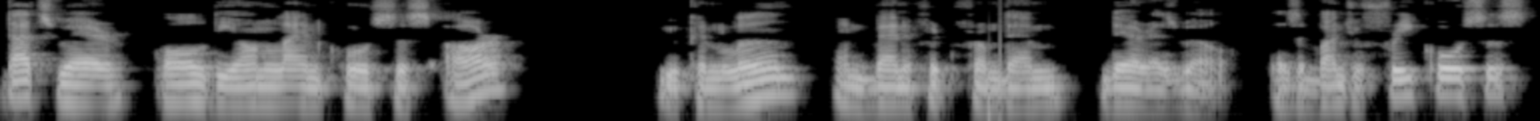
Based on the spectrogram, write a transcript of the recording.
That's where all the online courses are. You can learn and benefit from them there as well. There's a bunch of free courses,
